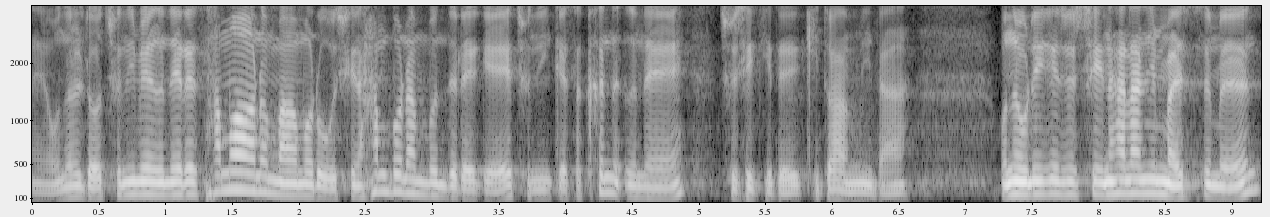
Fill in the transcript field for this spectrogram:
네, 오늘도 주님의 은혜를 사모하는 마음으로 오신 한 분 한 분들에게 주님께서 큰 은혜 주시기를 기도합니다. 오늘 우리에게 주신 하나님 말씀은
